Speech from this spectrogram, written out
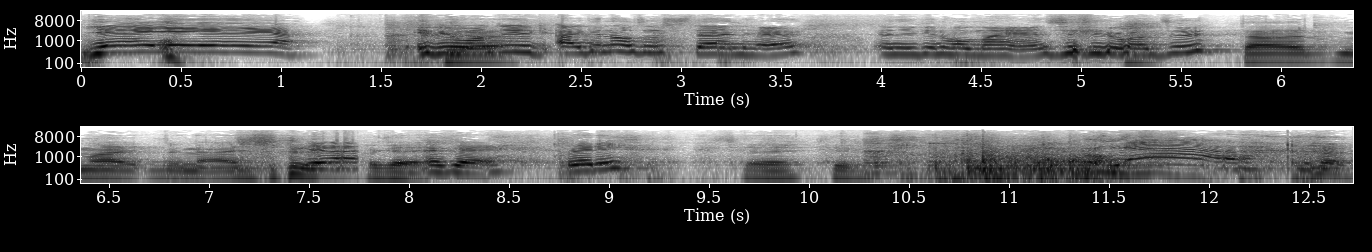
Yeah, yeah, yeah, yeah. If you want to, you, I can also stand here, and you can hold my hands if you want to. That might be nice. Yeah. Okay. Okay. Ready? Okay. here. Yeah.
